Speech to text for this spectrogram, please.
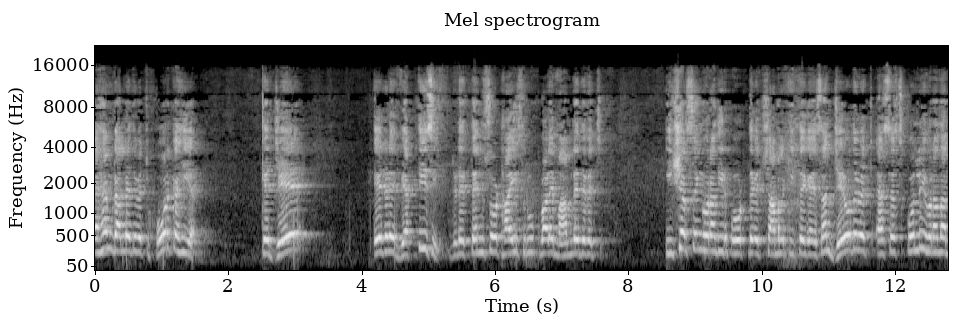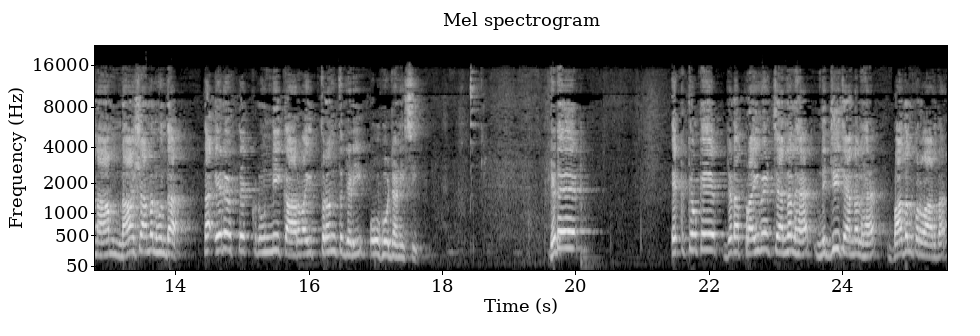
ਅਹਿਮ ਗੱਲ ਇਹਦੇ ਵਿੱਚ ਹੋਰ ਕਹੀ ਹੈ ਕਿ ਜੇ ਇਹ ਜਿਹੜੇ ਵਿਅਕਤੀ ਸੀ, ਜਿਹੜੇ 328 ਸਰੂਪ ਵਾਲੇ ਮਾਮਲੇ ਦੇ ਵਿੱਚ ਈਸ਼ਰ ਸਿੰਘ ਹੋਰਾਂ ਦੀ ਰਿਪੋਰਟ ਦੇ ਵਿੱਚ ਸ਼ਾਮਲ ਕੀਤੇ ਗਏ ਸਨ, ਜੇ ਉਹਦੇ ਵਿੱਚ ਐਸਐਸ ਕੋਹਲੀ ਹੋਰਾਂ ਦਾ ਨਾਮ ਨਾ ਸ਼ਾਮਲ ਹੁੰਦਾ, ਤਾਂ ਇਹਦੇ ਉੱਤੇ ਕਾਨੂੰਨੀ ਕਾਰਵਾਈ ਤੁਰੰਤ ਜਿਹੜੀ ਉਹ ਹੋ ਜਾਣੀ ਸੀ। ਜਿਹੜੇ ਇੱਕ ਕਿਉਂਕਿ ਜਿਹੜਾ ਪ੍ਰਾਈਵੇਟ ਚੈਨਲ ਹੈ, ਨਿੱਜੀ ਚੈਨਲ ਹੈ, ਬਾਦਲ ਪਰਿਵਾਰ ਦਾ,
